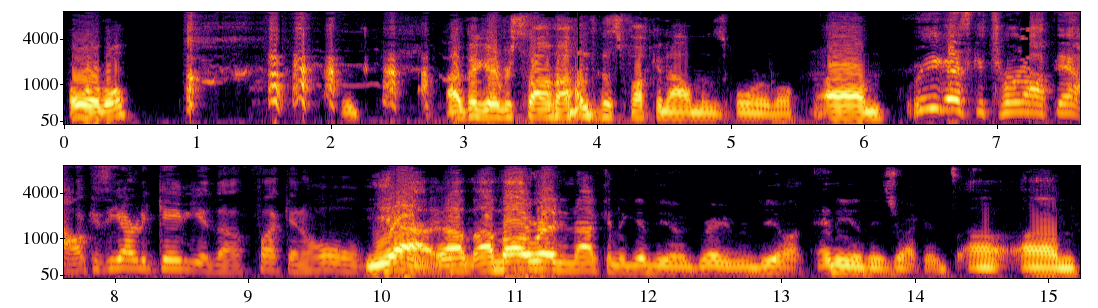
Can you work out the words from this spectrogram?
Horrible. I think every song on this fucking album is horrible. Um, Well, you guys can turn off now because he already gave you the fucking whole. yeah, I'm, I'm already not going to give you a great review on any of these records. Uh, um,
